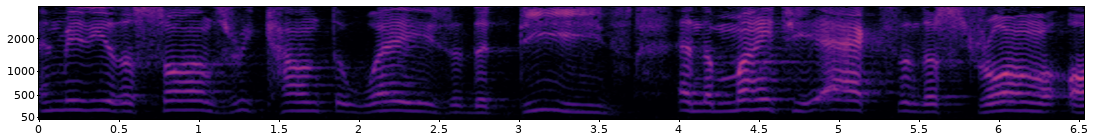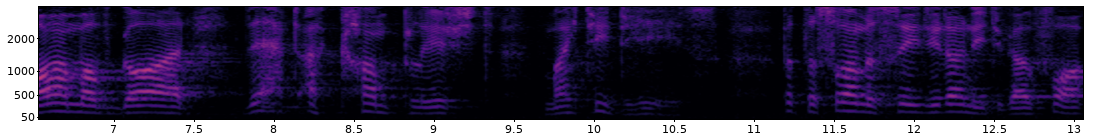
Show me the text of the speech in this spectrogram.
And many of the Psalms recount the ways and the deeds and the mighty acts and the strong arm of God that accomplished mighty deeds. But the psalmist said, You don't need to go far.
